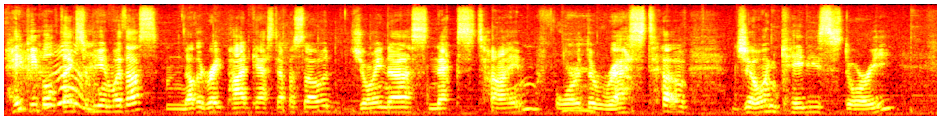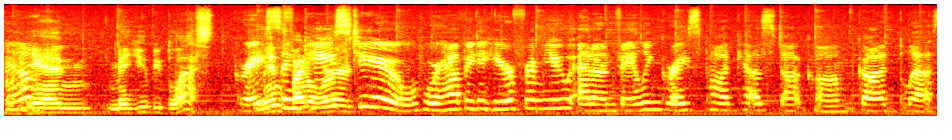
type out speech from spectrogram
hey, people, thanks for being with us. Another great podcast episode. Join us next time for the rest of Joe and Katie's story. Yeah. And may you be blessed. Grace Lynn, and final peace word. to you. We're happy to hear from you at unveilinggracepodcast.com. God bless.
